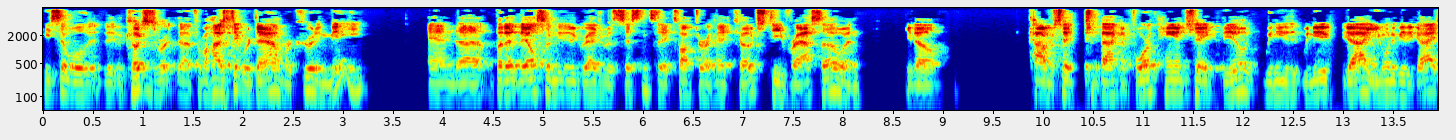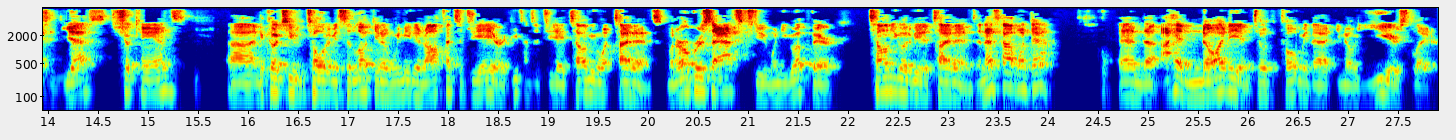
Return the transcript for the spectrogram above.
He said, "Well, the, the coaches were, uh, from Ohio State were down recruiting me, and uh, but they also needed a graduate assistant. So they talked to our head coach, Steve Rasso, and you know, conversation back and forth, handshake deal. We needed we needed a guy. You want to be the guy? He said yes. Shook hands. Uh, and the coach even told him, he said, look, you know, we need an offensive GA or a defensive GA. Tell me what tight ends. When Earle Bruce asks you when you go up there, tell him you go to be the tight ends. And that's how it went down. And uh, I had no idea until he told me that, you know, years later.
